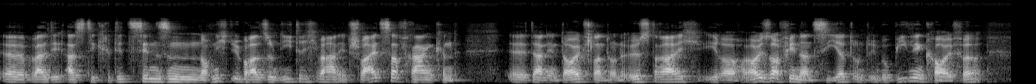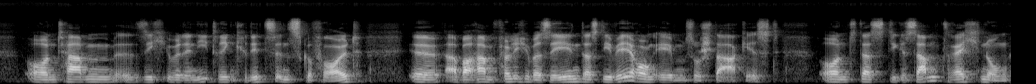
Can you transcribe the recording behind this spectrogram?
äh, weil die, als die Kreditzinsen noch nicht überall so niedrig waren, in Schweizer Franken, äh, dann in Deutschland und Österreich ihre Häuser finanziert und Immobilienkäufe und haben äh, sich über den niedrigen Kreditzins gefreut, äh, aber haben völlig übersehen, dass die Währung eben so stark ist und dass die Gesamtrechnung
